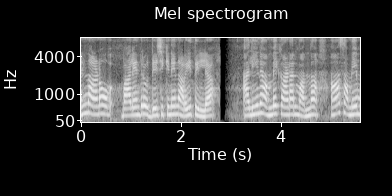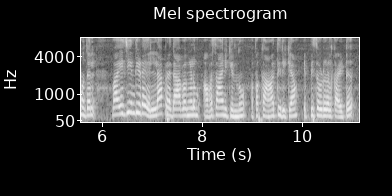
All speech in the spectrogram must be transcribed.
എന്നാണോ ബാലേന്ദ്രൻ ഉദ്ദേശിക്കുന്നതെന്ന് അറിയത്തില്ല. അലീന അമ്മയെ കാണാൻ വന്ന ആ സമയം മുതൽ വൈജയന്തിയുടെ എല്ലാ പ്രതാപങ്ങളും അവസാനിക്കുന്നു. അപ്പോൾ കാത്തിരിക്കാം. എപ്പിസോഡുകൾക്കായിട്ട്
